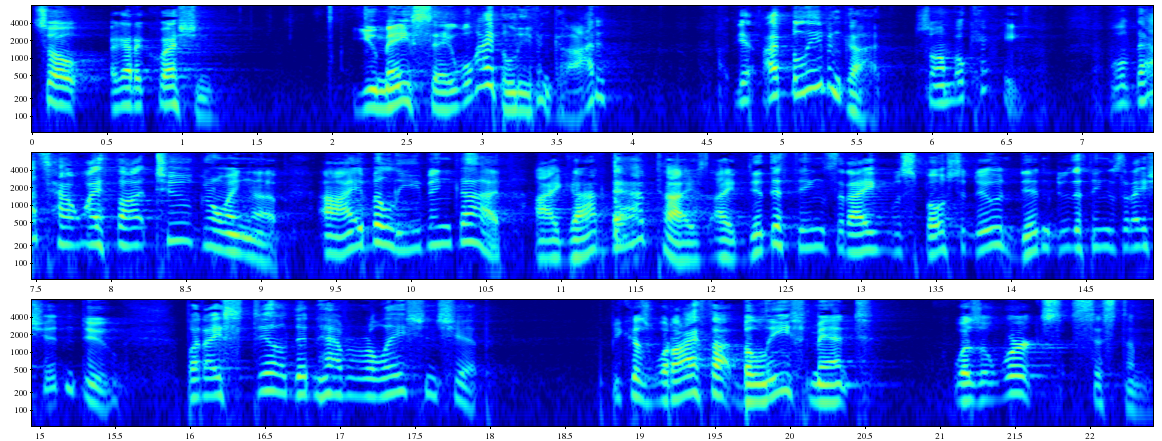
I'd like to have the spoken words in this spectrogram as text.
So I got a question. You may say, Well, I believe in God. Yeah, I believe in God, so I'm okay. Well, that's how I thought too growing up. I believe in God. I got baptized. I did the things that I was supposed to do and didn't do the things that I shouldn't do but I still didn't have a relationship. Because what I thought belief meant was a works system,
